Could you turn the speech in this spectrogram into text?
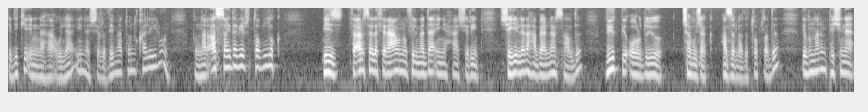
Dedi ki inne haula ile şirzimetun kalilun. Bunlar az sayıda bir topluluk. Biz fe ersele firavunu fil medaini haşirin. Şehirlere haberler saldı. Büyük bir orduyu çabucak hazırladı, topladı ve bunların peşine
